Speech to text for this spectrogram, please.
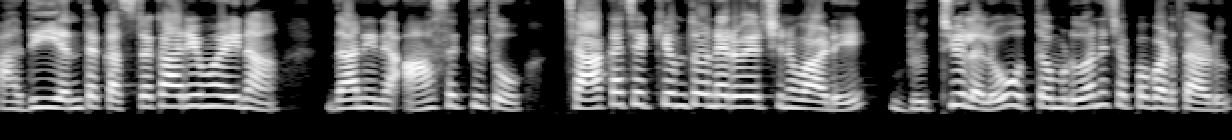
అది ఎంత కష్టకార్యమైనా దానిని ఆసక్తితో చాకచక్యంతో నెరవేర్చిన వాడే భృత్యులలో ఉత్తముడు అని చెప్పబడతాడు.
